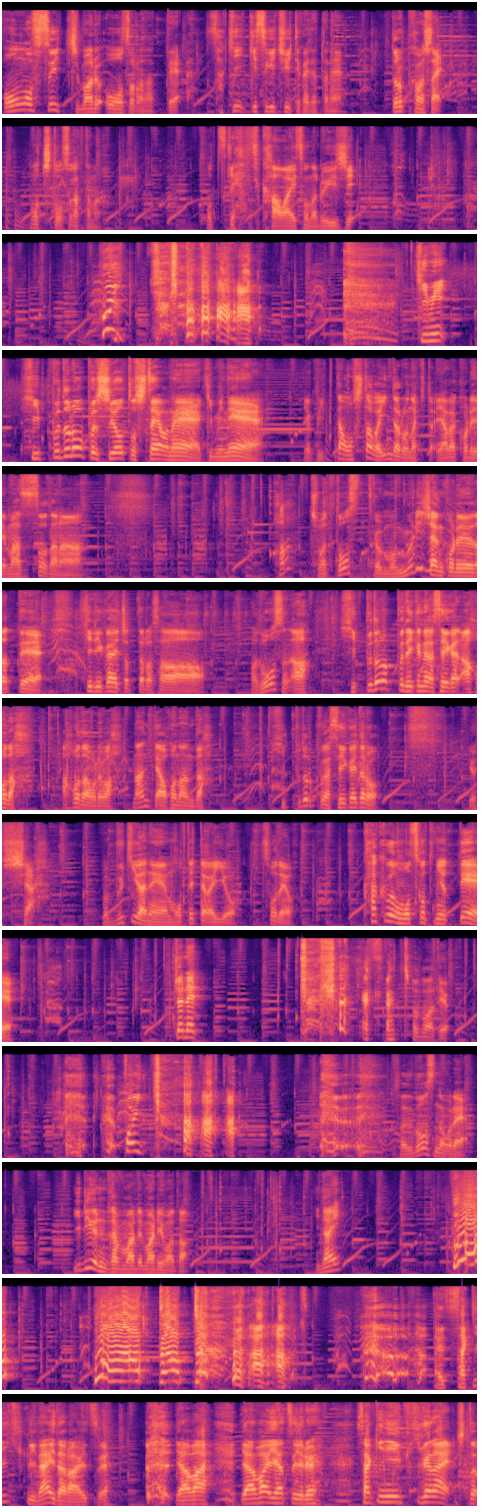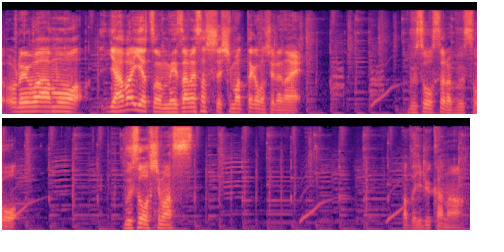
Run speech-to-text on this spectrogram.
オンオフスイッチ丸大空だって。先行きすぎ注意って書いてあったね。ドロップかましたい。もうちょっと遅かったな。おっつけ。かわいそうなルイージ。ふい 君、ヒップドロップしようとしたよね。君ね。やっぱ一旦押した方がいいんだろうな、きっと。やばい、これまずそうだな。は？ちょ待って、どうすん？これもう無理じゃん、これ。だって、切り替えちゃったらさ。あ、どうすん？あ、ヒップドロップで行くのが正解。アホだ。アホだ、俺は。なんてアホなんだ。ヒップドロップが正解だろう。よっしゃ。武器はね、持ってった方がいいよ。そうだよ。覚悟を持つことによって、じゃね ちょっと待てよ。ぽいっそれどうすんのこれ。いるよね、多分マリマリオまた。いない？うわうわあったあった あいつ先行く気ないだろ、あいつ。やばい。やばいやついる。先に行く気がない。ちょっと俺はもう、やばいやつを目覚めさせてしまったかもしれない。武装したら武装。武装します。まだいるかな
